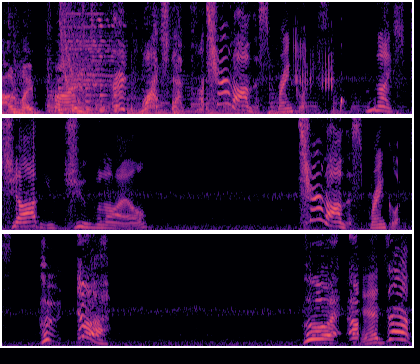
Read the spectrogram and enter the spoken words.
Found my prized egg. Watch that! Turn on the sprinklers. Nice job, you juvenile. Turn on the sprinklers. Heads up!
